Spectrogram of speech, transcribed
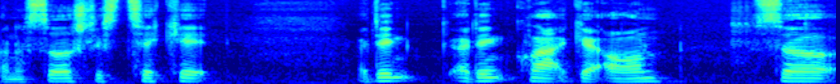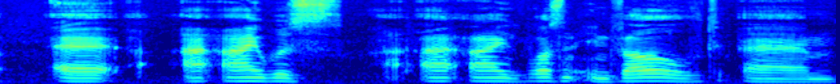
on a socialist ticket. I didn't I didn't quite get on, so uh, I, I was I, I wasn't involved um,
